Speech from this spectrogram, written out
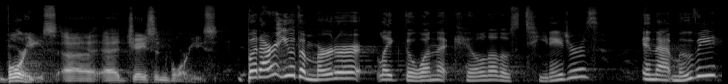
Voorhees, uh, uh, Jason Voorhees. But aren't you the murderer, like the one that killed all those teenagers in that movie?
